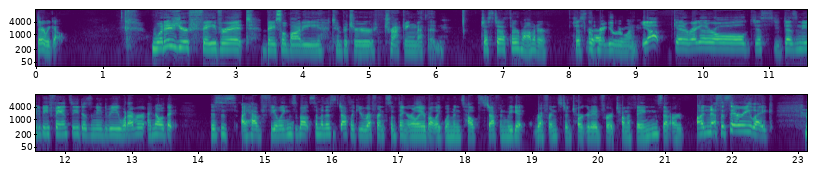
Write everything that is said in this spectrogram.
There we go. What is your favorite basal body temperature tracking method? Just a thermometer. Just a, a regular one. Yep. Get a regular old, just doesn't need to be fancy, doesn't need to be whatever. I know that this is I have feelings about some of this stuff. Like you referenced something earlier about like women's health stuff, and we get referenced and targeted for a ton of things that are unnecessary. Like hmm.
